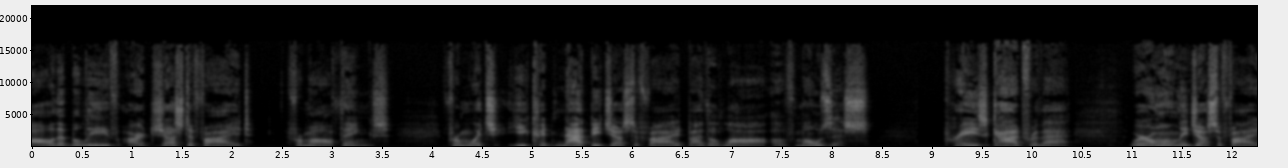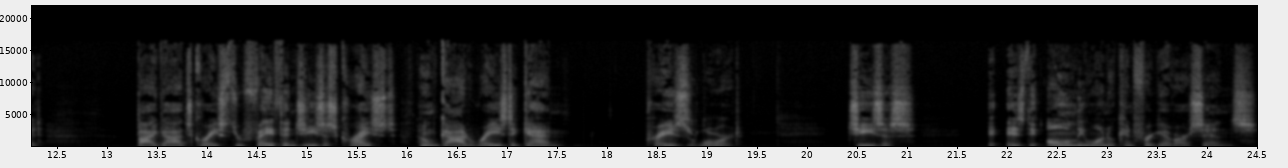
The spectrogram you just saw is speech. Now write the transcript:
all that believe are justified from all things, from which ye could not be justified by the law of Moses. Praise God for that. We're only justified by God's grace through faith in Jesus Christ, whom God raised again. Praise the Lord. Jesus is the only one who can forgive our sins.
